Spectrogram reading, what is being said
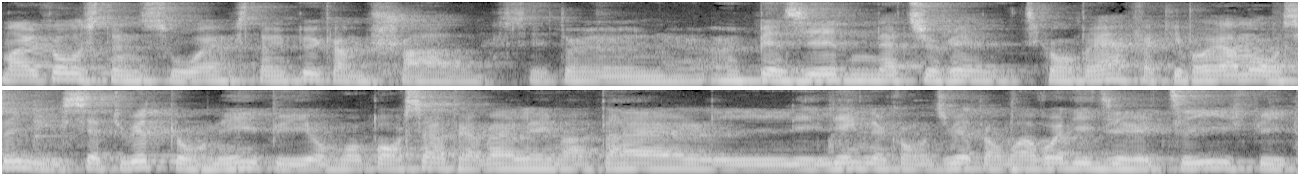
Michael, c'est une soie. C'est un peu comme Charles. C'est un, un, paisible naturel. Tu comprends? Fait qu'il va ramasser les 7-8 qu'on est, puis on va passer à travers l'inventaire, les lignes de conduite, on va avoir des directives. Puis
